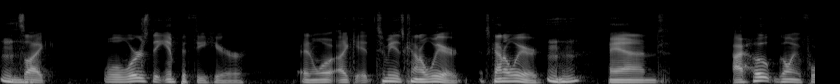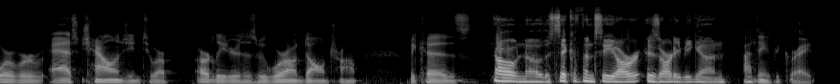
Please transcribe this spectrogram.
It's mm-hmm. like well where's the empathy here? And what like it to me it's kind of weird. It's kind of weird mm-hmm. and I hope going forward we're as challenging to our our leaders as we were on Donald Trump because Oh no, the sycophancy are, is already begun. I think it'd be great.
